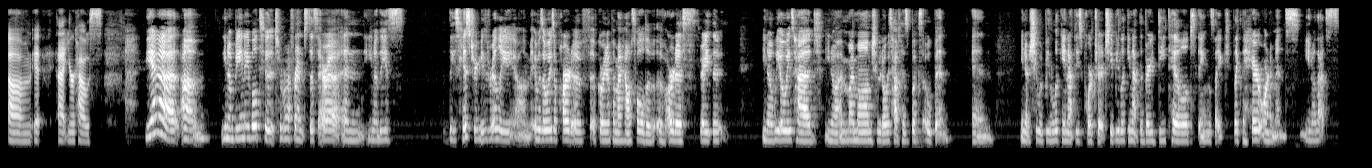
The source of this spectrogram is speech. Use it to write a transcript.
um, it, at your house. Yeah, um, you know being able to to reference this era and you know these these histories really um, it was always a part of, of growing up in my household of, of artists right that you know we always had you know my mom she would always have his books open and you know she would be looking at these portraits she'd be looking at the very detailed things like like the hair ornaments you know that's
